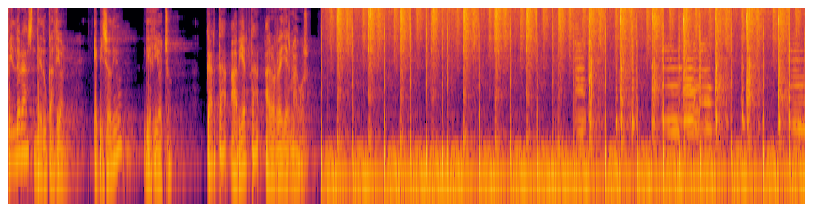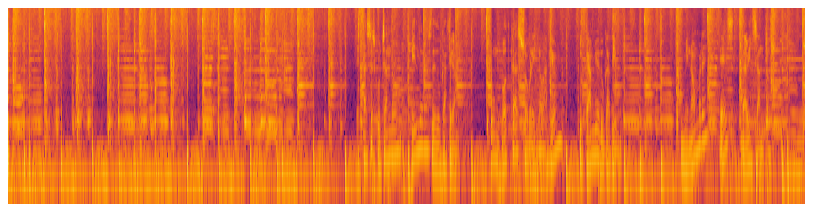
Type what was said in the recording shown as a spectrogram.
Píldoras de Educación, episodio 18. Carta abierta a los Reyes Magos. Estás escuchando Píldoras de Educación, un podcast sobre innovación y cambio educativo. Mi nombre es David Santos.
